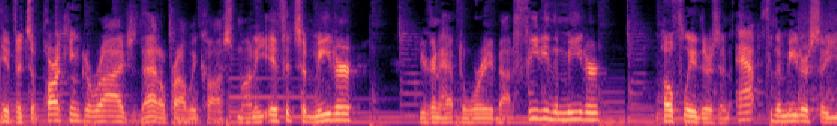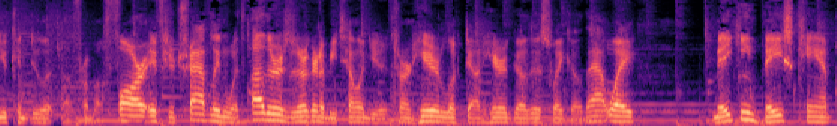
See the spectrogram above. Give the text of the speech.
If it's a parking garage, that'll probably cost money. If it's a meter, you're going to have to worry about feeding the meter. Hopefully, there's an app for the meter so you can do it from afar. If you're traveling with others, they're going to be telling you to turn here, look down here, go this way, go that way. Making base camp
